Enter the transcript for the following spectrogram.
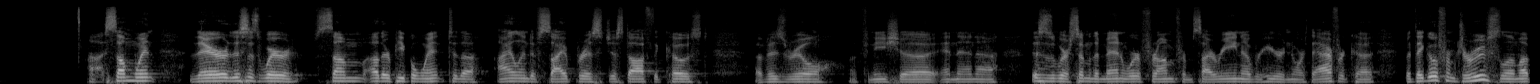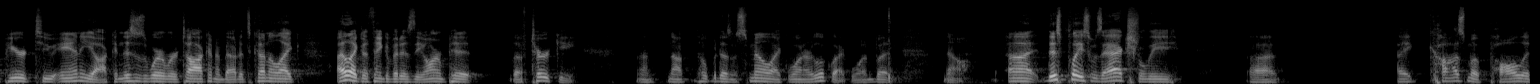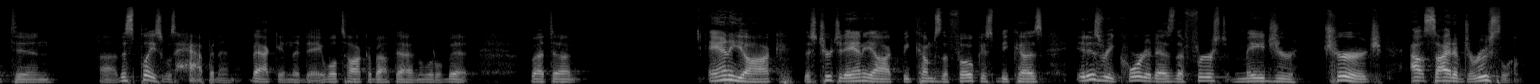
Uh, some went there. This is where some other people went to the island of Cyprus, just off the coast of Israel, of Phoenicia, and then uh, this is where some of the men were from, from Cyrene over here in North Africa. But they go from Jerusalem up here to Antioch, and this is where we're talking about. It's kind of like, I like to think of it as the armpit of Turkey. Uh, not hope it doesn't smell like one or look like one, but no. Uh, this place was actually uh, a cosmopolitan. Uh, this place was happening back in the day. We'll talk about that in a little bit. But uh, Antioch, this church at Antioch becomes the focus because it is recorded as the first major church outside of Jerusalem.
